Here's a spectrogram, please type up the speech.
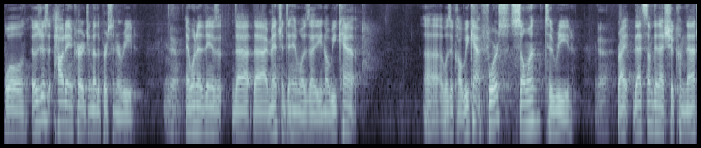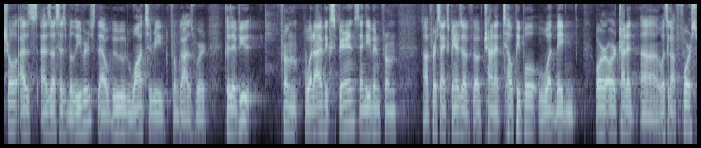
well it was just how to encourage another person to read. Yeah. And one of the things that that I mentioned to him was that you know we can't uh, what's it called? We can't force someone to read Yeah. right? That's something that should come natural as as us as believers that we would want to read from god's word. Because if you from what i've experienced and even from uh, first-hand experience of, of trying to tell people what they or or try to uh, what's it called force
